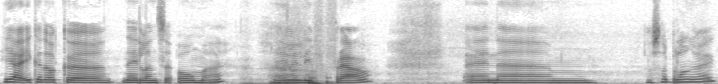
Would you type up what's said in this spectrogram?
Ja, ik had ook eh Nederlandse oma. Een hele lieve vrouw. En ehm, Was dat belangrijk?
